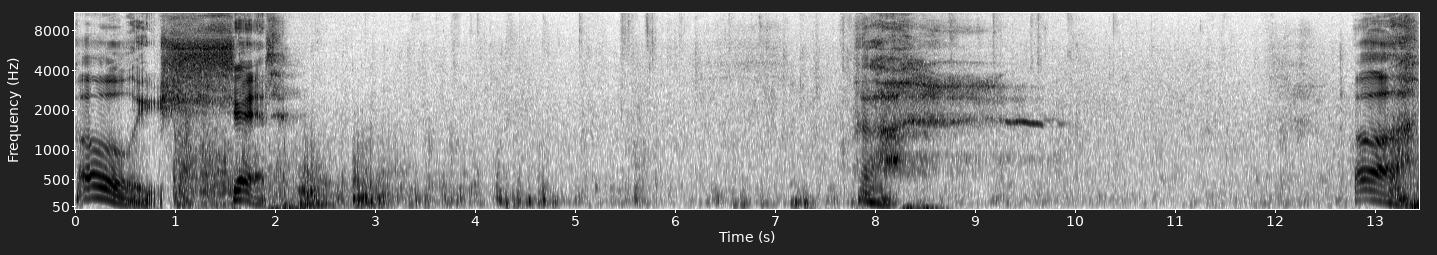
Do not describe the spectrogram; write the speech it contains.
Holy shit. Ugh. Ah. Ah.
